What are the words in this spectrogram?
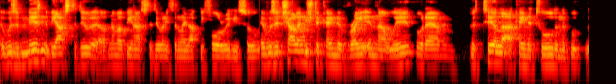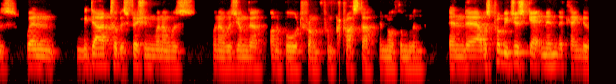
it was amazing to be asked to do it. I've never been asked to do anything like that before, really. So it was a challenge to kind of write in that way. But um, the tale that I kind of told in the book was when my dad took us fishing when I was when I was younger on a boat from from Craster in Northumberland. And uh, I was probably just getting into kind of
